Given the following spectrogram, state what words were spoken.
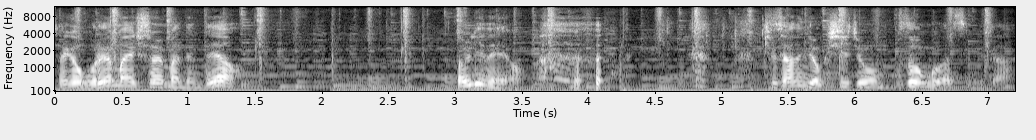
제가 오랜만에 주사를 맞는데요. 떨리네요. 주사는 역시 좀 무서운 것 같습니다.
